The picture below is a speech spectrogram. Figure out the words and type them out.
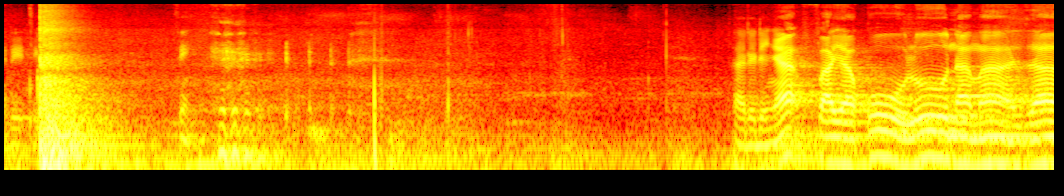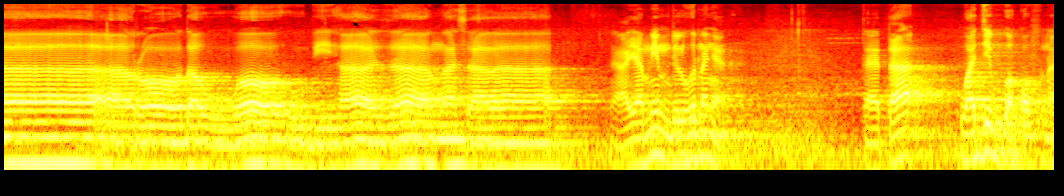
Jadi cik. Sing. Tadinya fayaquluna madza aradallahu bihadza masala. Nah, aya mim di luhur nanya. Tata wajib waqafna.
